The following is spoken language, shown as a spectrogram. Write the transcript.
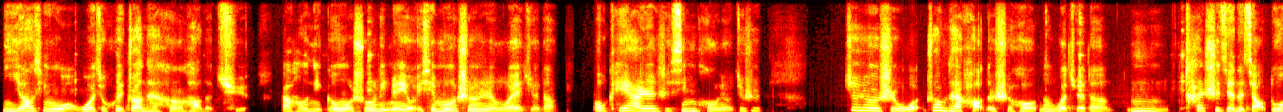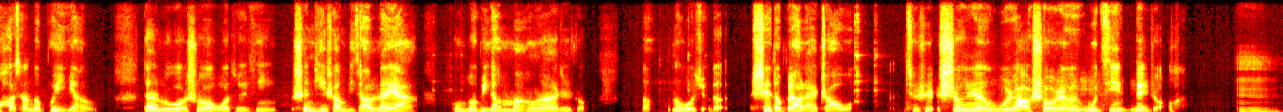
你邀请我，我就会状态很好的去。然后你跟我说里面有一些陌生人，我也觉得 OK 啊，认识新朋友，就是这就是我状态好的时候。那我觉得，嗯，看世界的角度好像都不一样。但如果说我最近身体上比较累啊，工作比较忙啊这种，啊，那我觉得谁都不要来找我，就是生人勿扰，熟人勿近那种。嗯，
